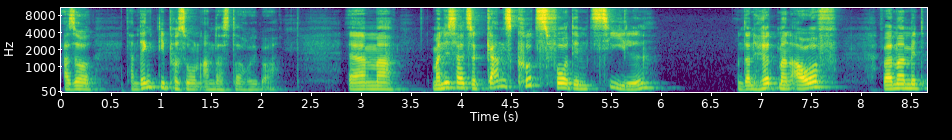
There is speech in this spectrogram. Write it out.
Also dann denkt die Person anders darüber. Ähm, man ist also ganz kurz vor dem Ziel und dann hört man auf, weil man mit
